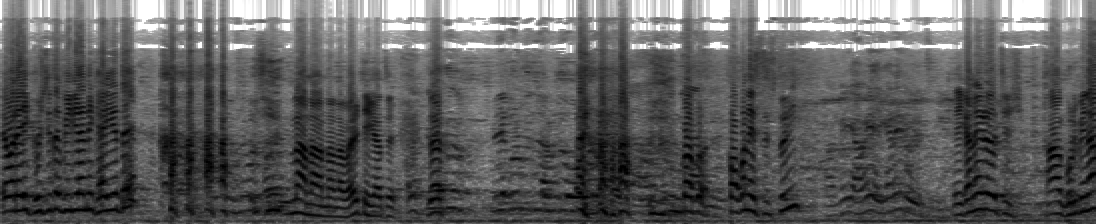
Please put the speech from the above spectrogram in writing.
এবার এই খুশিতে বিরিয়ানি খাইয়ে দে। না না না না ভাই ঠিক আছে। কখন- এসছিস তুই? এখানেই রয়েছিস? হ্যাঁ ঘুরবি না?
